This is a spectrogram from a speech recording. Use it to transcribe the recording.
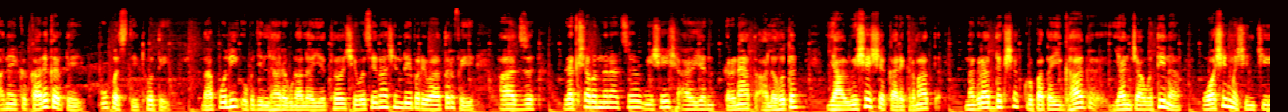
अनेक कार्यकर्ते उपस्थित होते. दापोली उपजिल्हा रुग्णालय येथं शिवसेना शिंदे परिवारातर्फे आज रक्षाबंधनाचं विशेष आयोजन करण्यात आलं होतं. या विशेष कार्यक्रमात नगराध्यक्ष कृपाताई घाग यांच्या वतीनं वॉशिंग मशीनची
